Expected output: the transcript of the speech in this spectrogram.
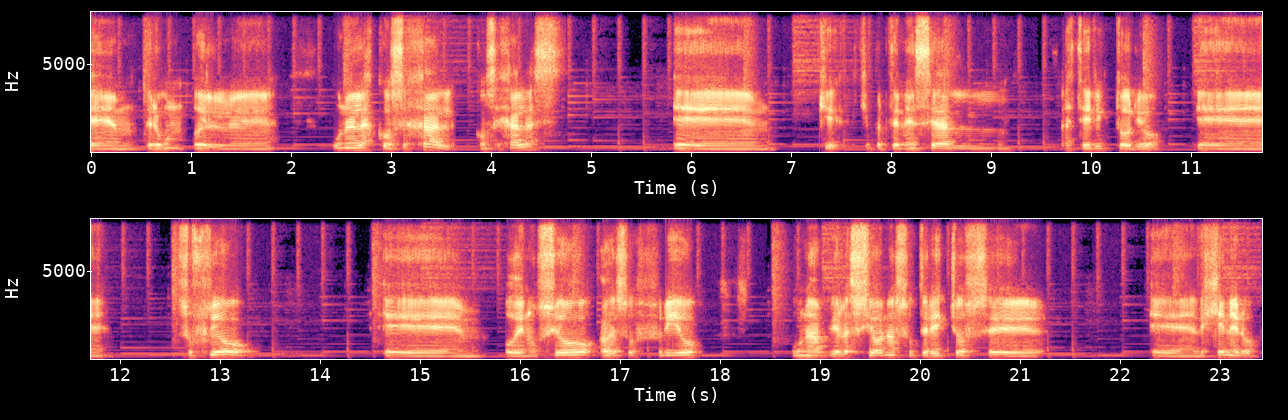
Eh, pero el, una de las concejales concejalas eh, que, pertenece al, a este directorio eh, sufrió eh, o denunció haber sufrido una violación a sus derechos de género.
